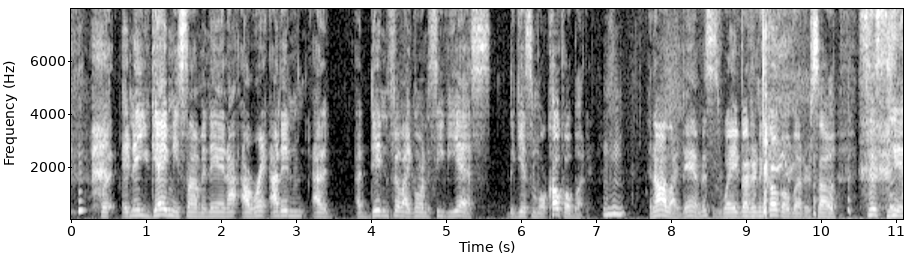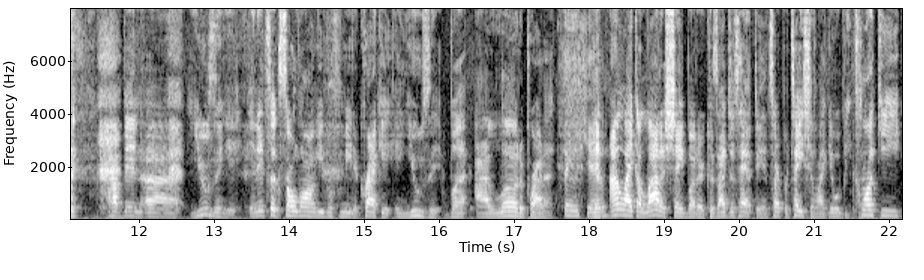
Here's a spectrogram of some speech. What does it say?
but and then you gave me some, and then I I, ran, I didn't I I didn't feel like going to CVS to get some more cocoa butter. Mm-hmm. And I was like, damn, this is way better than cocoa butter. So since then, I've been uh, using it, and it took so long even for me to crack it and use it. But I love the product. Thank you. And unlike a lot of shea butter, because I just had the interpretation, like it would be clunky,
